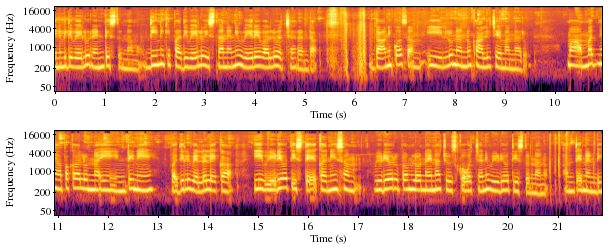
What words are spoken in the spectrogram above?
ఎనిమిది వేలు రెంట్ ఇస్తున్నాము. దీనికి పదివేలు ఇస్తానని వేరే వాళ్ళు వచ్చారంట. దానికోసం ఈ ఇల్లు నన్ను ఖాళీ చేయమన్నారు. మా అమ్మ జ్ఞాపకాలున్న ఈ ఇంటిని వదిలి వెళ్ళలేక ఈ వీడియో తీస్తే కనీసం వీడియో రూపంలోనైనా చూసుకోవచ్చని వీడియో తీస్తున్నాను. అంతేనండి.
